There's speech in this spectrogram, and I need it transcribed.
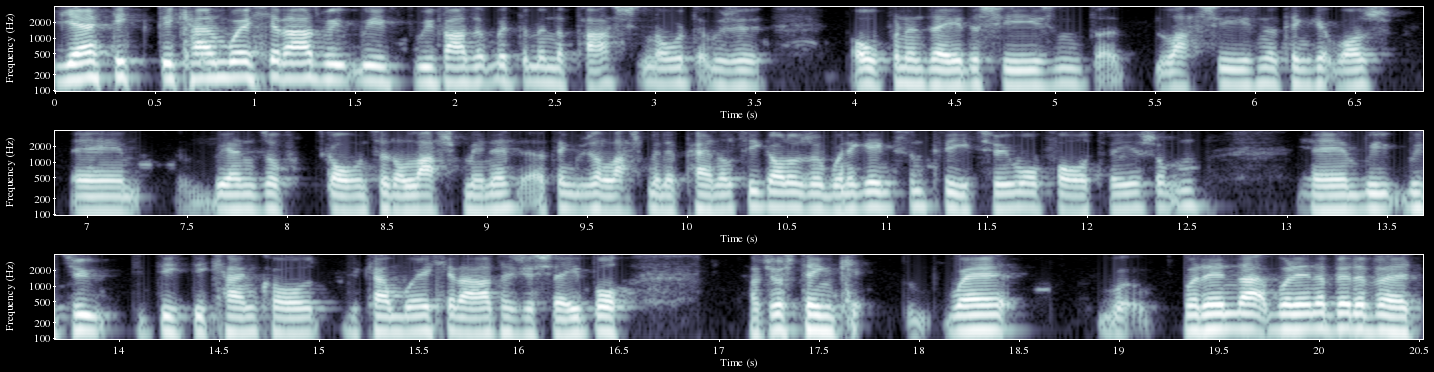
yeah, they, they can work it hard. We, we've we've had it with them in the past. You know, it was a opening day of the season last season, I think it was. Um, we ended up going to the last minute. I think it was a last minute penalty. Got us a win against them, three two or four three or something. Yeah. Um, we we do they, they can call they can work it out as you say, but I just think we're we're in that we're in a bit of a,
